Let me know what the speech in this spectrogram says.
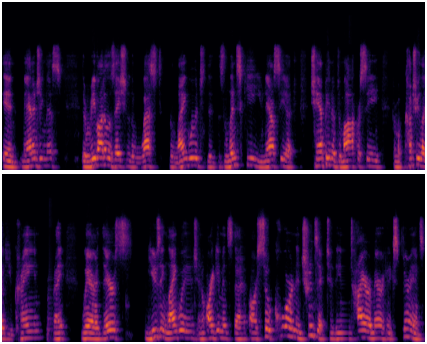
in managing this. The revitalization of the West, the language, the Zelensky, you now see a champion of democracy from a country like Ukraine, right? Where there's using language and arguments that are so core and intrinsic to the entire American experience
